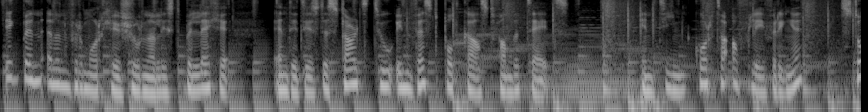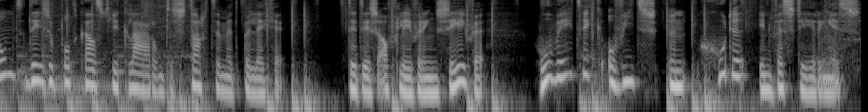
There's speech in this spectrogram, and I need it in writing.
ik ben Ellen Vermorgen, journalist beleggen. En dit is de Start to Invest podcast van de tijd. In tien korte afleveringen stoomt deze podcast je klaar om te starten met beleggen. Dit is aflevering 7. Hoe weet ik of iets een goede investering is?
